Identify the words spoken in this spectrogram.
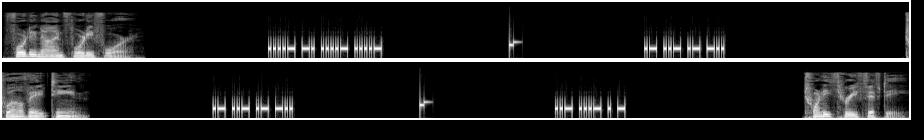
4944. 1218. 2350.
